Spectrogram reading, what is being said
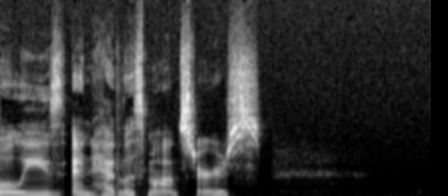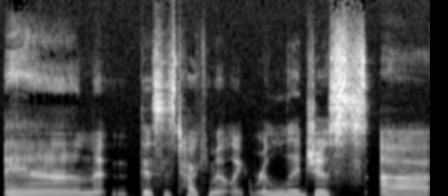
Bullies and Headless Monsters. And this is talking about like religious uh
